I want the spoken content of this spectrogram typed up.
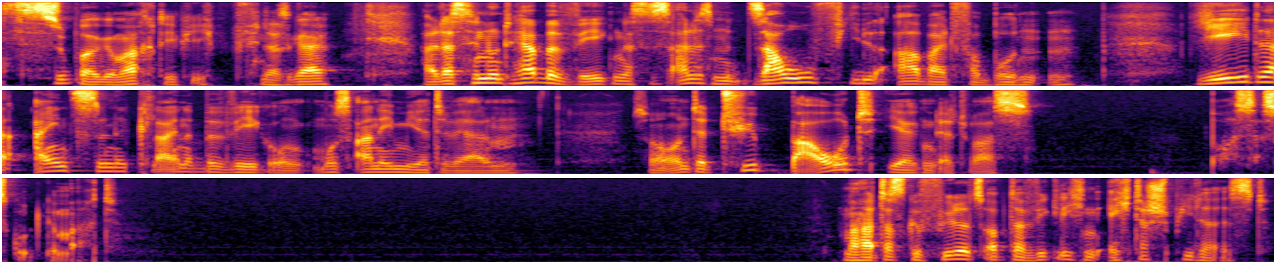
Super gemacht, ich, ich finde das geil. Weil das Hin- und Herbewegen, das ist alles mit sau viel Arbeit verbunden. Jede einzelne kleine Bewegung muss animiert werden. So, und der Typ baut irgendetwas. Boah, ist das gut gemacht. Man hat das Gefühl, als ob da wirklich ein echter Spieler ist.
